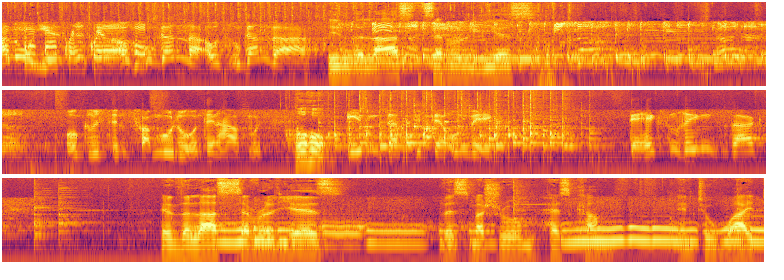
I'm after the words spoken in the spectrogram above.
Hallo, hier ist Christian aus Uganda, aus Uganda. In the last several years, Oh, grüß den Famulo und den Hartmut. Hoho. Eben, das ist der Umweg. Hexenring sagt, In the last several years, this mushroom has come into wide.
